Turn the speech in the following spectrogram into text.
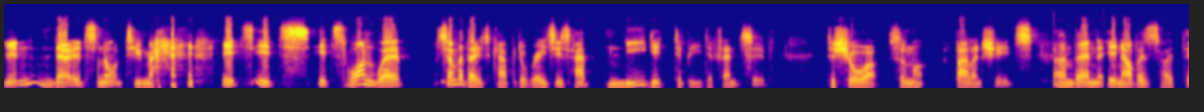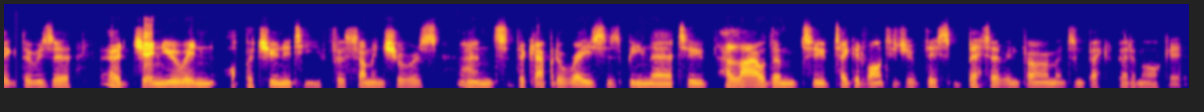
You, no, it's not too macro. it's it's it's one where some of those capital raises have needed to be defensive to shore up some balance sheets. And then in others, I think there is a, a genuine opportunity for some insurers, and the capital raise has been there to allow them to take advantage of this better environment and better market.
